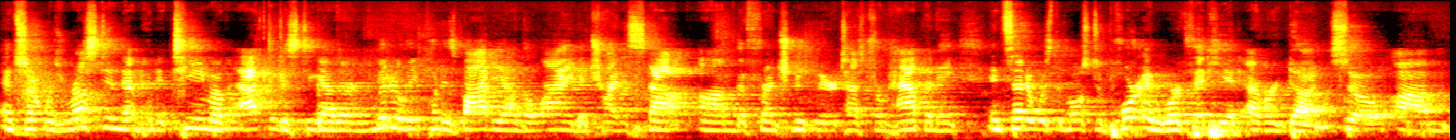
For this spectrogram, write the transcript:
And so it was Rustin that put a team of activists together and literally put his body on the line to try to stop um, the French nuclear test from happening, and said it was the most important work that he had ever done. So um,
